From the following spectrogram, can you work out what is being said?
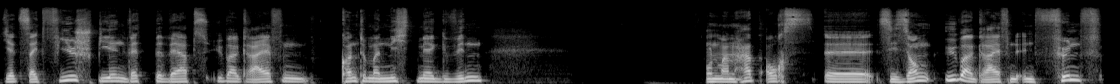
Jetzt seit vier Spielen wettbewerbsübergreifend konnte man nicht mehr gewinnen. Und man hat auch äh, saisonübergreifend in fünf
